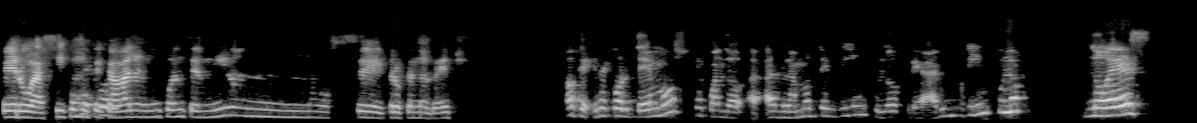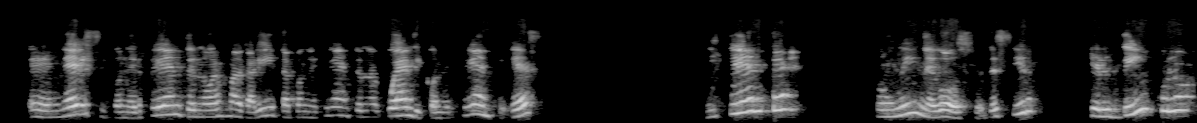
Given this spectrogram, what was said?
Pero así como que cabalen un contenido, no sé, creo que no lo he hecho. Ok, recordemos que cuando hablamos de vínculo, crear un vínculo, no es eh, con el cliente, no es Margarita con el cliente, no es Wendy con el cliente, es mi cliente con mi negocio. Es decir, que el vínculo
